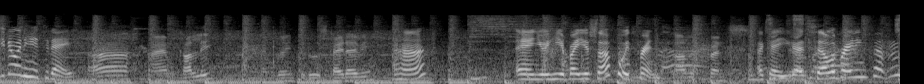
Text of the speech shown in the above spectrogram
you doing here today? Uh, I am Kali. I'm going to do skydiving Uh huh. And you're here by yourself or with friends? uh, with friends. Okay, you guys celebrating something?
